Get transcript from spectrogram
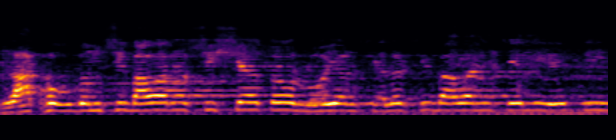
લાખો ઉગમસિંહ બાવાનો શિષ્ય હતો, લોયલ શેલરસિંહ બાવાની ચેલી હતી.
